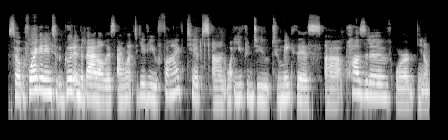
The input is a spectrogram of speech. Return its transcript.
So before I get into the good and the bad all this, I want to give you five tips on what you can do to make this uh, positive or, you know,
